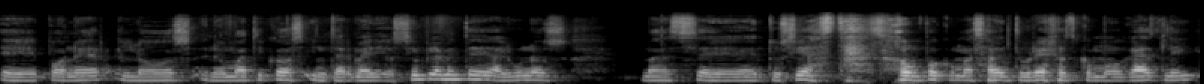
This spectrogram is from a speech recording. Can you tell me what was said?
eh, poner los neumáticos intermedios. Simplemente algunos más entusiastas o un poco más aventureros como Gasly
